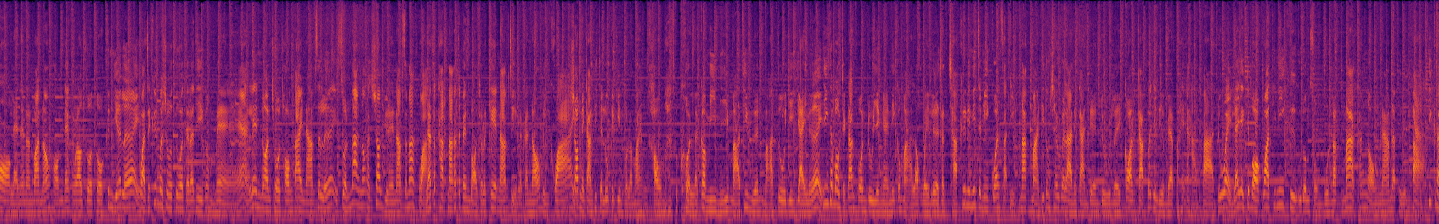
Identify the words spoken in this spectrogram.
บอก และแน่นอนว่าน้องหอมแดงของเราตัวโตขึ้นเยอะเลยกว่าจะขึ้นมาโชว์ตัวแต่ละทีก็แหมเล่นนอนโชว์ท้องใต้น้ำซะเลย ส่วนมากน้องอาจจะชอบอยู่ในน้ำซะมากกว่า แล้วถัดมาก็จะเป็นบ่อจระเข้น้ำจืดแล้วก็น้องหมีควายชอบในการที่จะลุกไปกินผลไม้ของเขามาทุกคน แล้วก็มีหมีหมาที่เหมือนหมาตัวใหญ่ๆเลย ยิ่งถ้ามองจากด้านบนดูยังไงนี่ก็หมาล็อกไวเลอร์ชัดๆคือในนี้จะมีกวนสัตว์อีกมากมายที่ต้องใช้เวลาในการเดินดูเลยก่อนกลับก็จะลืมแวะไปให้อาหารปลาด้วย และยังจะบอกว่าที่นี่คืออุดมสมบูรณ์มากๆ ทั้งหนองน้ำและพื้นป่า ที่ใคร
